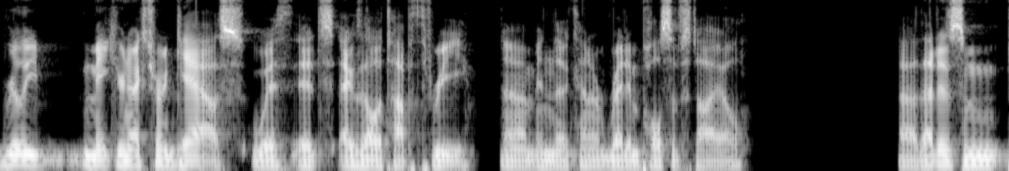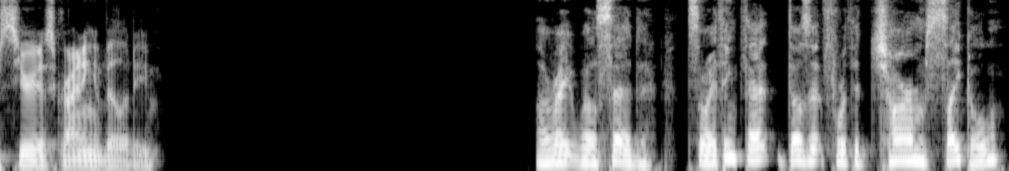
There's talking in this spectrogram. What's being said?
really make your next turn gas with its exile top three um, in the kind of red impulsive style. Uh, that is some serious grinding ability. All right, well said. So I think that does it for the charm cycle.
